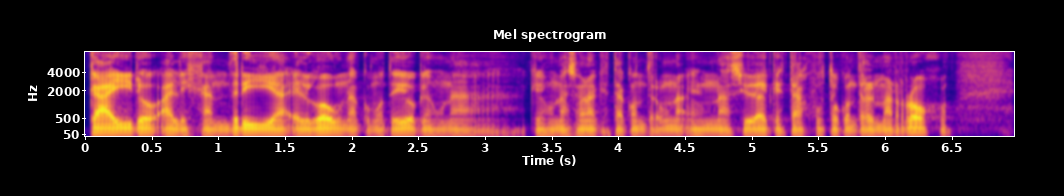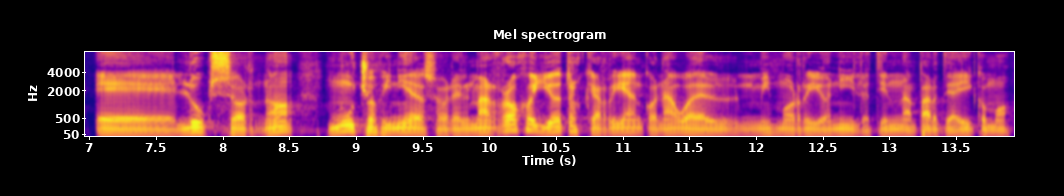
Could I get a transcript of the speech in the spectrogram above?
Cairo, Alejandría, El Gouna, como te digo, que es una, que es una zona que está contra una, es una ciudad que está justo contra el Mar Rojo. Eh, Luxor, ¿no? Muchos viñedos sobre el Mar Rojo y otros que rían con agua del mismo río Nilo. Tiene una parte ahí como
